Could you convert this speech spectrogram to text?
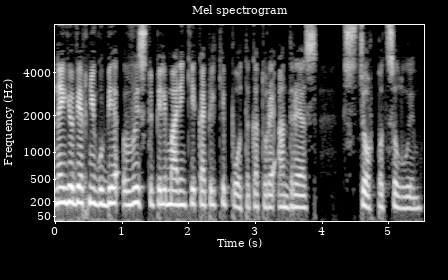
На ее верхней губе выступили маленькие капельки пота, которые Андреас стер поцелуем.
